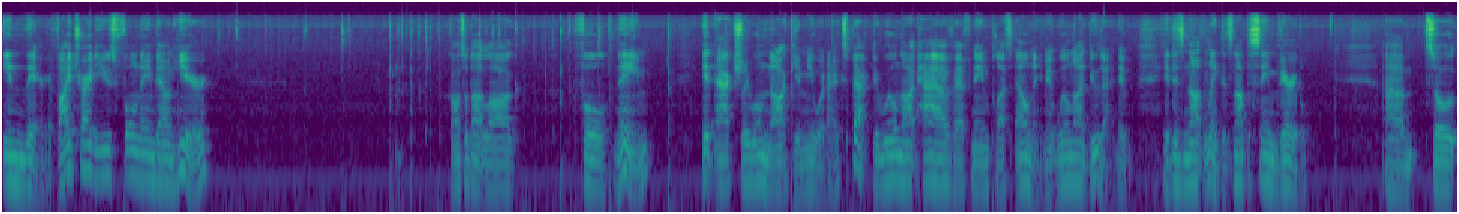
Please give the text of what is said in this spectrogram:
in there. If I try to use full name down here, console.log full name, it actually will not give me what I expect. It will not have fname plus lname. It will not do that. It, it is not linked. It's not the same variable. Um, so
